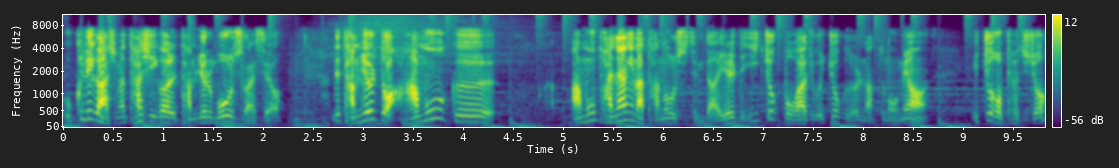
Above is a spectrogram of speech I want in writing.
우클릭을 하시면 다시 이걸 담요를 모을 수가 있어요. 근데 담요를 또 아무 그 아무 방향이나 다 놓을 수 있습니다. 예를 들어 이쪽 보가지고 이쪽을 놔둬놓으면 이쪽으로 펴지죠?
